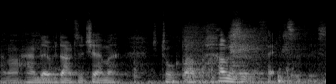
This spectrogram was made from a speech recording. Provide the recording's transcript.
and I'll hand over now to Gemma to talk about the housing effects of this.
